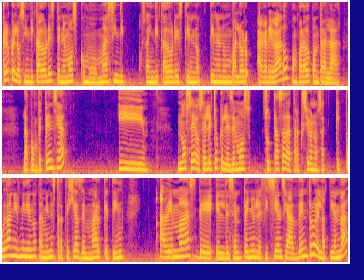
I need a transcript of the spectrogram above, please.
creo que los indicadores tenemos como más indicadores que no tienen un valor agregado comparado contra la, la competencia. Y no sé, o sea, el hecho que les demos su tasa de atracción, o sea, que puedan ir midiendo también estrategias de marketing además del desempeño y la eficiencia dentro de la tienda,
